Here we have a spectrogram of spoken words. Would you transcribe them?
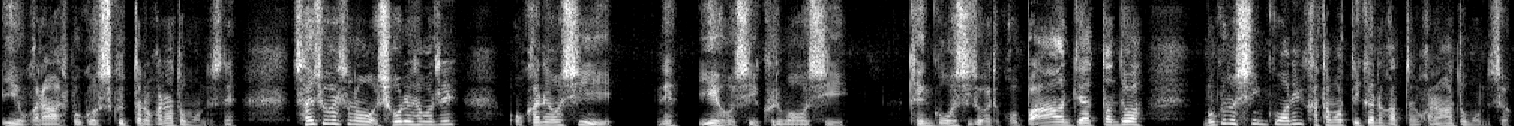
いいのかな、僕を救ったのかなと思うんですね。最初からその、少年様でね、お金欲しい、ね、家欲しい、車欲しい、健康欲しいとかでこう、バーンってやったんでは、僕の信仰はね固まっていかなかったのかなと思うんですよ。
